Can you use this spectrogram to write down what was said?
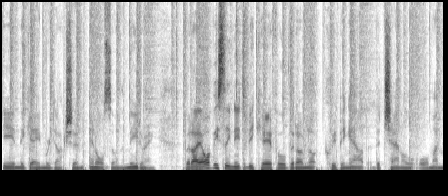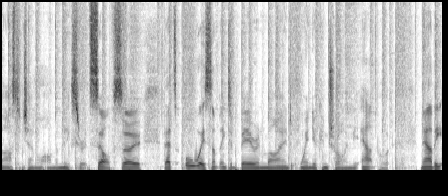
in the gain reduction and also in the metering. But I obviously need to be careful that I'm not clipping out the channel or my master channel on the mixer itself. So that's always something to bear in mind when you're controlling the output. Now, the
